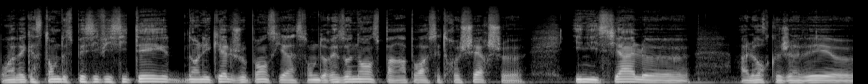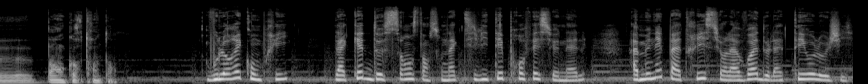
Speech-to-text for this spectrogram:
bon, avec un certain nombre de spécificités dans lesquelles je pense qu'il y a un certain nombre de résonances par rapport à cette recherche euh, initiale, euh, alors que j'avais pas encore 30 ans. Vous l'aurez compris, la quête de sens dans son activité professionnelle a mené Patrice sur la voie de la théologie.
